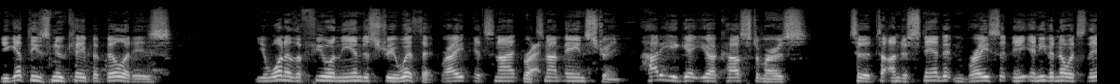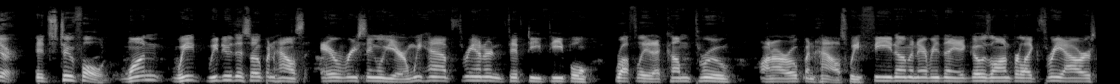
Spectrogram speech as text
You get these new capabilities. You're one of the few in the industry with it, right? It's not. Right. It's not mainstream. How do you get your customers to to understand it, embrace it, and even know it's there? It's twofold. One, we we do this open house every single year, and we have 350 people roughly that come through on our open house. We feed them and everything. It goes on for like three hours.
